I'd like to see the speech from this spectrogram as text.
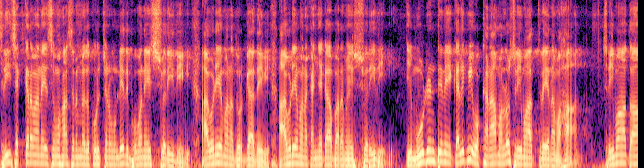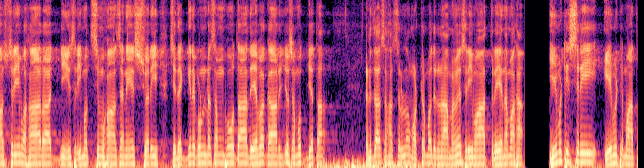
శ్రీచక్రం అనే సింహాసనం మీద కూర్చొని ఉండేది భువనేశ్వరీ దేవి. ఆవిడే మన దుర్గాదేవి ఆవిడే మన కన్యకా పరమేశ్వరీదేవి ఈ మూడింటిని కలిపి ఒక్క నామంలో శ్రీమాత్రే నమ అన్నారు. శ్రీమాత శ్రీ మహారాజ్ఞి శ్రీమత్సింహాసనేశ్వరి చిదగ్నికుండ సంభూత దేవకార్య సముద్యత. లలితా సహస్రంలో మొట్టమొదటి నామమే శ్రీమాత్రే నమ. ఏమిటి శ్రీ? ఏమిటి మాత?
